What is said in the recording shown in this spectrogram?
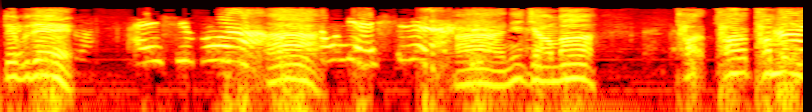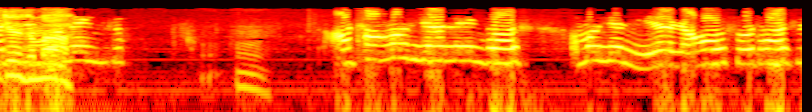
对不对？哎，师傅，啊我懂点事。啊，你讲吧，他他他梦见什么？啊、那个嗯，啊，他梦见那个梦见你，然后说他是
